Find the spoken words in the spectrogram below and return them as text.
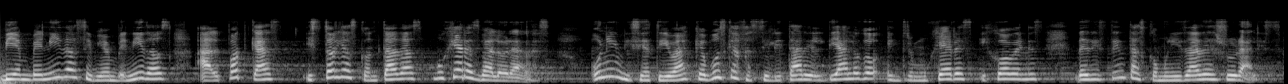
Bienvenidas y bienvenidos al podcast Historias Contadas, Mujeres Valoradas, una iniciativa que busca facilitar el diálogo entre mujeres y jóvenes de distintas comunidades rurales.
